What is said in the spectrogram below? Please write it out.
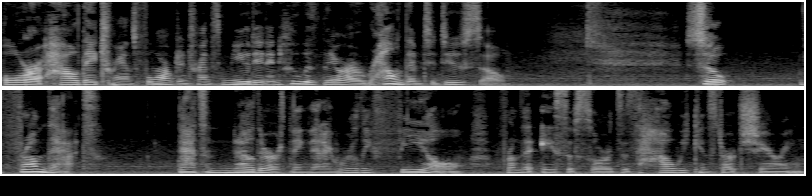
or how they transformed and transmuted and who was there around them to do so. So, from that, that's another thing that I really feel from the Ace of Swords is how we can start sharing.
